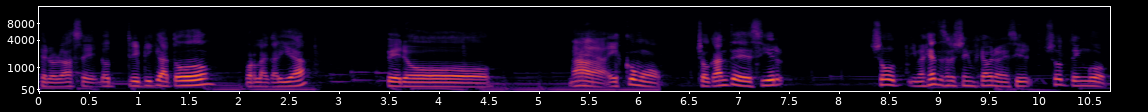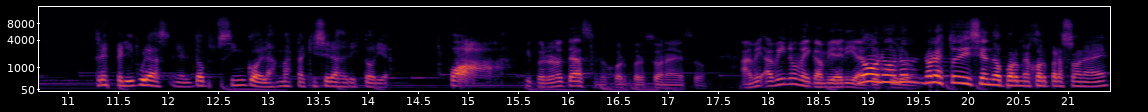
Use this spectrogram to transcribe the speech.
pero lo hace, lo triplica todo por la calidad. Pero nada, es como chocante decir, yo, imagínate ser James Cameron y decir, yo tengo tres películas en el top 5 de las más taquilleras de la historia. ¡Pah! Sí, pero no te hace mejor persona eso. A mí, a mí no me cambiaría. No, no, no, juro. no lo estoy diciendo por mejor persona, ¿eh?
